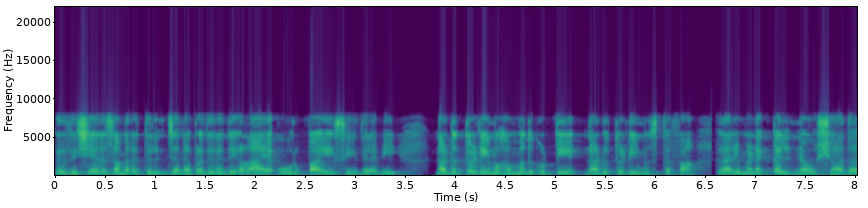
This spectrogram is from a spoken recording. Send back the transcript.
പ്രതിഷേധ സമരത്തിൽ ജനപ്രതിനിധികളായ ഉറുപ്പായി Saithalavi Naduthodi Muhammad Kutty Naduthodi Mustafa Karimadakkal Noushad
